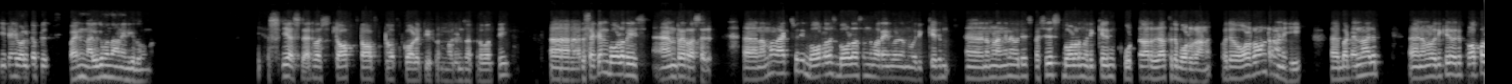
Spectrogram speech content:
ടി ട്വന്റി വേൾഡ് കപ്പിൽ വരുൺ നൽകുമെന്നാണ് എനിക്ക് തോന്നുന്നത്. Yes that was top, top Andre Russell നമ്മൾ ആക്ച്വലി ബോളേഴ്സ് ബോളേഴ്സ് എന്ന് പറയുമ്പോൾ നമ്മൾ ഒരിക്കലും നമ്മൾ അങ്ങനെ ഒരു സ്പെഷ്യലിസ്റ്റ് ബോളർ എന്ന് ഒരിക്കലും കൂട്ടാറില്ലാത്തൊരു ബോളറാണ് ഒരു ഓൾറൗണ്ടർ ആണ് ഹി ബട്ട് എന്നാലും നമ്മൾ ഒരിക്കലും ഒരു പ്രോപ്പർ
